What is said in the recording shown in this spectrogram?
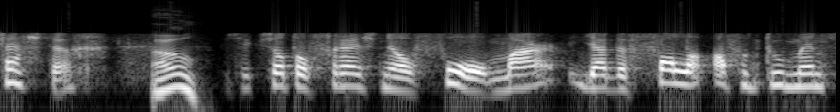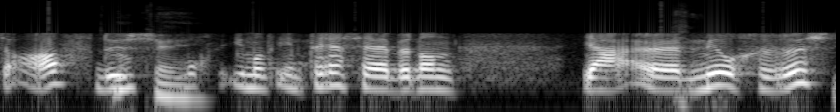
60. Oh, Dus ik zat al vrij snel vol. Maar ja, er vallen af en toe mensen af. Dus mocht iemand interesse hebben, dan ja, eh, mail gerust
